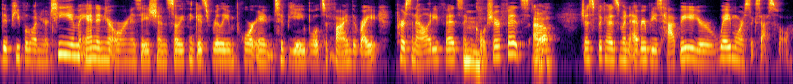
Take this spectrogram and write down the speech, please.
the people on your team and in your organization. So I think it's really important to be able to find the right personality fits and mm. culture fits. Um, yeah. just because when everybody's happy, you're way more successful.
